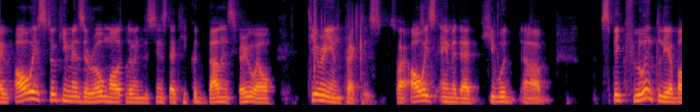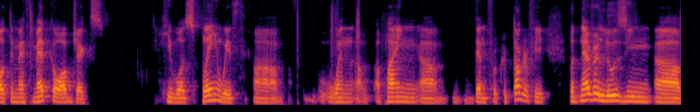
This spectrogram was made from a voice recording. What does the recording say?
I always took him as a role model in the sense that he could balance very well theory and practice. So I always aimed at that. he would uh, speak fluently about the mathematical objects he was playing with uh, when uh, applying um, them for cryptography, but never losing uh,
